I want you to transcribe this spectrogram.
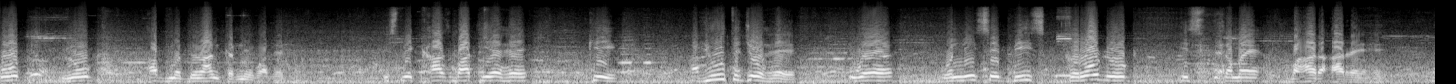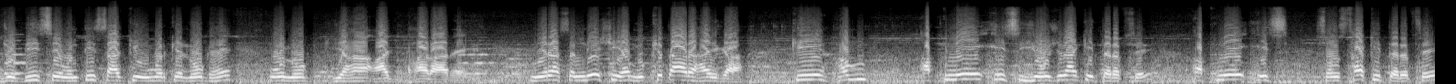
कोट लोग अब मतदान करने वाले हैं। इसमें खास बात यह है कि यूथ जो है, वह 19 से 20 करोड़ लोग इस समय बाहर आ रहे हैं। जो 20 से 29 साल की उम्र के लोग हैं, वो लोग यहाँ आज बाहर आ रहे हैं। मेरा संदेश यह मुख्यतः रहेगा कि हम अपने इस योजना की तरफ़ से, अपने इस संस्था की तरफ़ से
